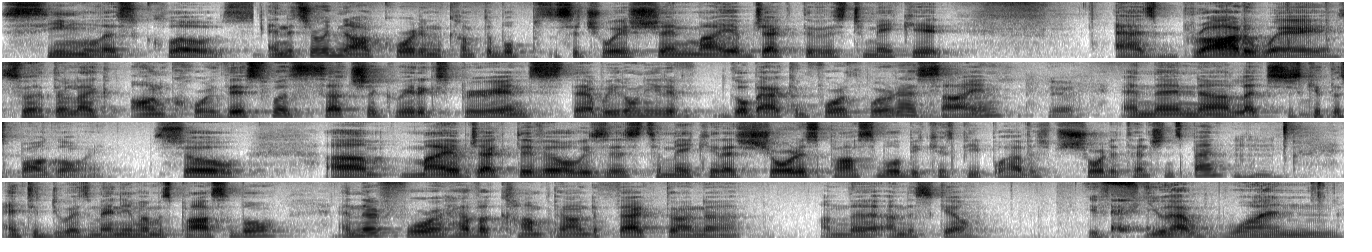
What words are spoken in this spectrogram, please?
seamless close. And it's already an awkward and uncomfortable situation. My objective is to make it as Broadway so that they're like encore. This was such a great experience that we don't need to go back and forth. Where did I sign? Yeah. And then uh, let's just get this ball going. So um, my objective always is to make it as short as possible because people have a short attention span, and to do as many of them as possible, and therefore have a compound effect on uh, on the on the scale. If you have one,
